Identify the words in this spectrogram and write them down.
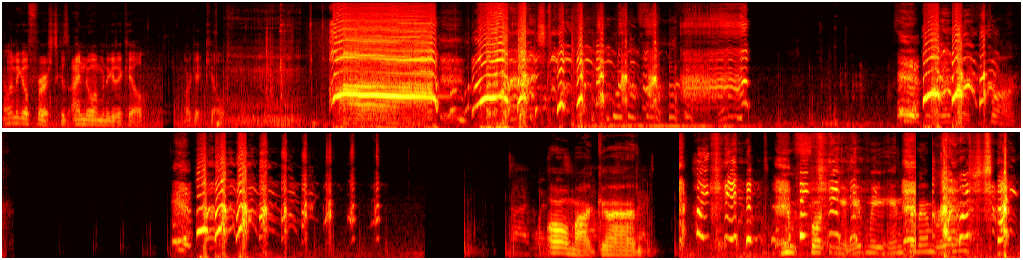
Now let me go first, because I know I'm gonna get a kill. Or get killed. Oh my god. I can't! You I fucking can't. hit me into them, I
